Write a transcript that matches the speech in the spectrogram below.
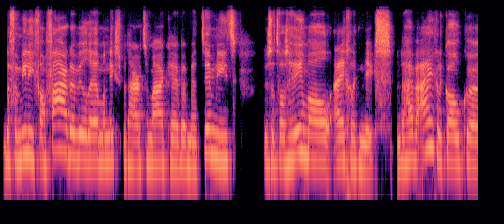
de familie van vader wilde helemaal niks met haar te maken hebben, met Tim niet. Dus dat was helemaal eigenlijk niks. Daar hebben we eigenlijk ook, uh,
